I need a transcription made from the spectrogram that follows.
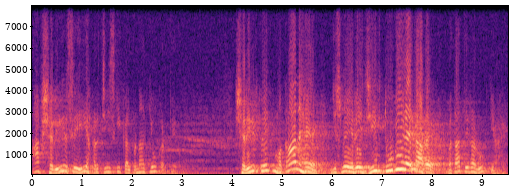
आप शरीर से ही हर चीज़ की कल्पना क्यों करते हो? शरीर तो एक मकान है, जिसमें अरे जीव तू भी रहता है। बता तेरा रूप क्या है?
